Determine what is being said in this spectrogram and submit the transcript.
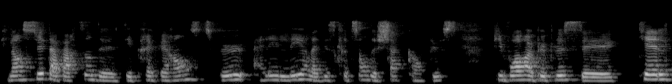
Puis ensuite, à partir de tes préférences, tu peux aller lire la description de chaque campus, puis voir un peu plus euh, quel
